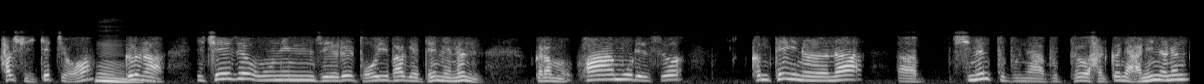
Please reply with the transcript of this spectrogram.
할 수 있겠죠. 음. 그러나 이 최저 운임제를 도입하게 되면은 그럼 화물에서 컨테이너나 아, 시멘트 분야부터 할 거냐 아니면은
